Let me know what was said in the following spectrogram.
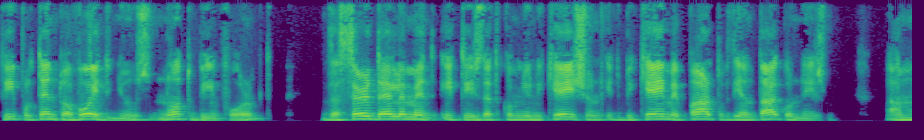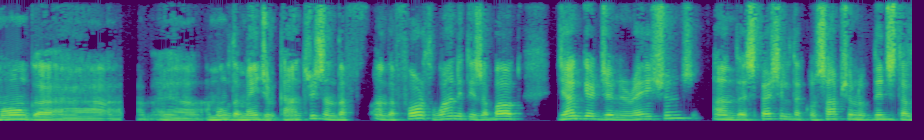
People tend to avoid news, not to be informed. The third element, it is that communication, it became a part of the antagonism among uh, uh, among the major countries, and the and the fourth one, it is about younger generations and especially the consumption of digital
